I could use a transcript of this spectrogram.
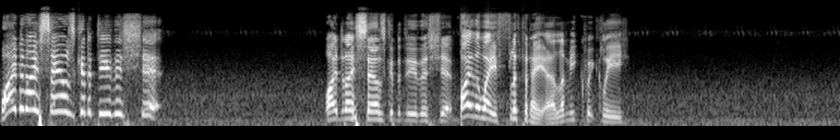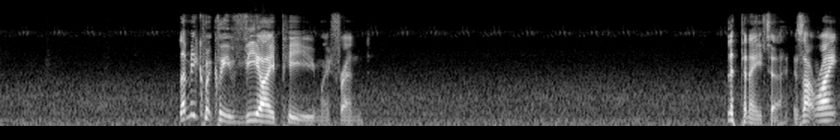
Why did I say I was going to do this shit? Why did I say I was going to do this shit? By the way, Flippinator, let me quickly... Let me quickly VIP you, my friend. Flippinator, is that right?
